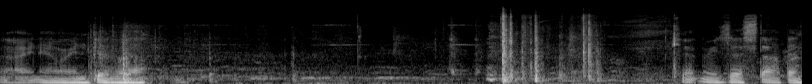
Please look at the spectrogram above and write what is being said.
All right now we're in goodwill couldn't resist stopping.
